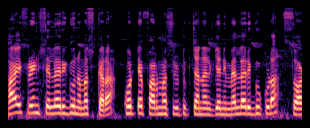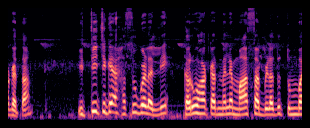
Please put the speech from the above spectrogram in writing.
ಹಾಯ್ ಫ್ರೆಂಡ್ಸ್ ಎಲ್ಲರಿಗೂ ನಮಸ್ಕಾರ. ಕೋಟೆ ಫಾರ್ಮರ್ಸ್ ಯೂಟ್ಯೂಬ್ ಚಾನಲ್ಗೆ ನಿಮ್ಮೆಲ್ಲರಿಗೂ ಕೂಡ ಸ್ವಾಗತ. ಇತ್ತೀಚೆಗೆ ಹಸುಗಳಲ್ಲಿ ಕರು ಹಾಕಾದ್ಮೇಲೆ ಮಾಸ ಬೀಳೋದು ತುಂಬಾ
